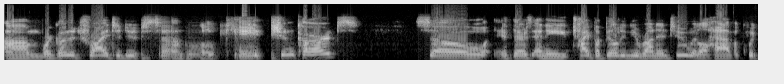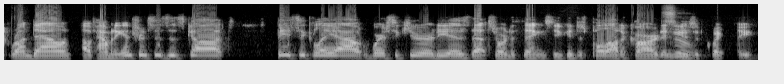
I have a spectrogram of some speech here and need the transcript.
Um, we're going to try to do some location cards. So if there's any type of building you run into, it'll have a quick rundown of how many entrances it's got, basic layout, where security is, that sort of thing. So you could just pull out a card and So, use it quickly.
